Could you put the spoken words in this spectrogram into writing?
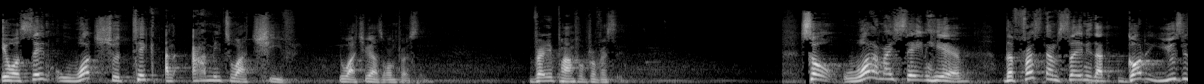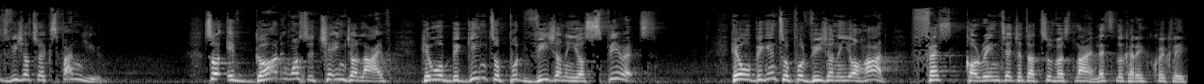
it was saying what should take an army to achieve, you achieve as one person. Very powerful prophecy. So, what am I saying here? The first thing I'm saying is that God uses vision to expand you. So if God wants to change your life, He will begin to put vision in your spirit. He will begin to put vision in your heart. First Corinthians chapter 2, verse 9. Let's look at it quickly.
